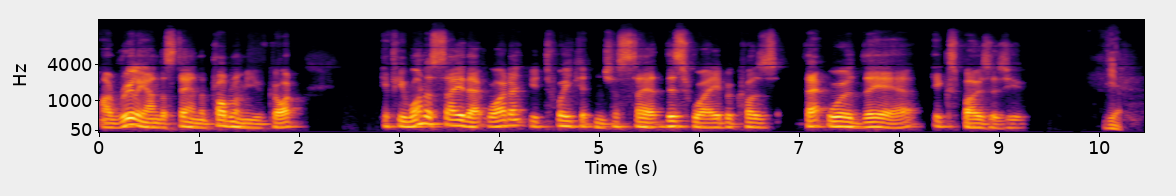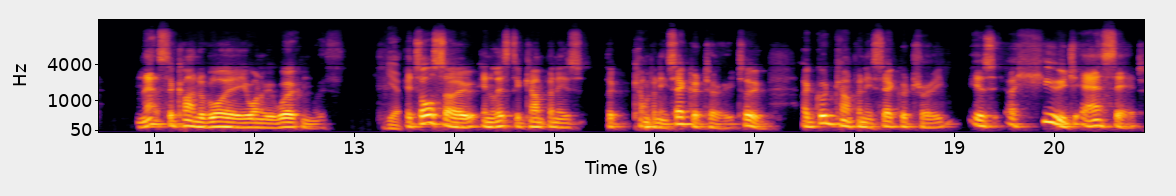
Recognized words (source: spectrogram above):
I really understand the problem you've got. If you want to say that, why don't you tweak it and just say it this way because that word there exposes you. Yeah. And that's the kind of lawyer you want to be working with. Yeah. It's also in listed companies, the company secretary too. A good company secretary is a huge asset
